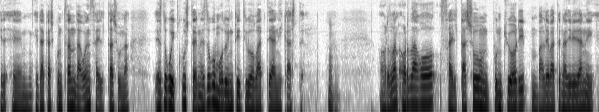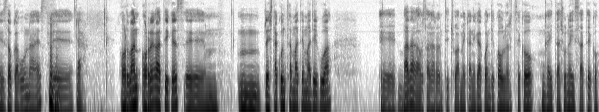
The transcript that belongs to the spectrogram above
ir, em, irakaskuntzan dagoen zailtasuna. Ez dugu ikusten, ez dugu modu intuitibo batean ikasten. Mhm. Orduan, hor dago zailtasun puntu hori bale baten adibidean ez daukaguna, ez? E, Claro. orduan, horregatik, ez, e, mm, prestakuntza matematikoa e, bada gauza garrantzitsua mekanika kuantikoa ulertzeko gaitasuna izateko.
